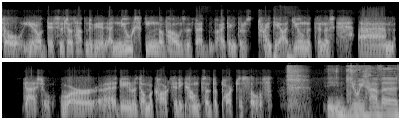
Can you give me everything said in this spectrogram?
So you know, this has just happened to be a new scheme of houses that I think there's twenty odd units in it. Um, that were a deal was done with Cork City Council to purchase those. Do we have a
